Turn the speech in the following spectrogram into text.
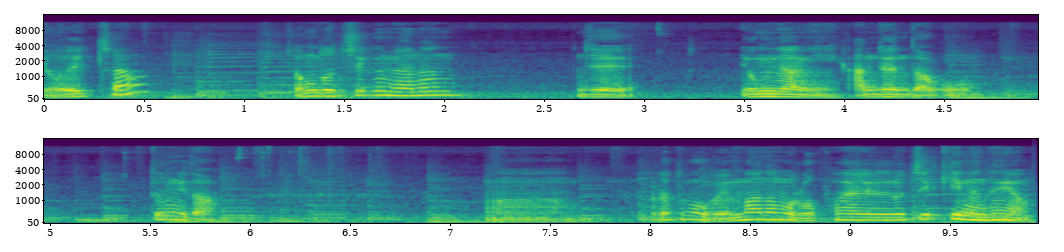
10장 정도 찍으면은 이제 용량이 안 된다고 뜹니다. 어, 그래도 뭐 웬만하면 로 파일로 찍기는 해요.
